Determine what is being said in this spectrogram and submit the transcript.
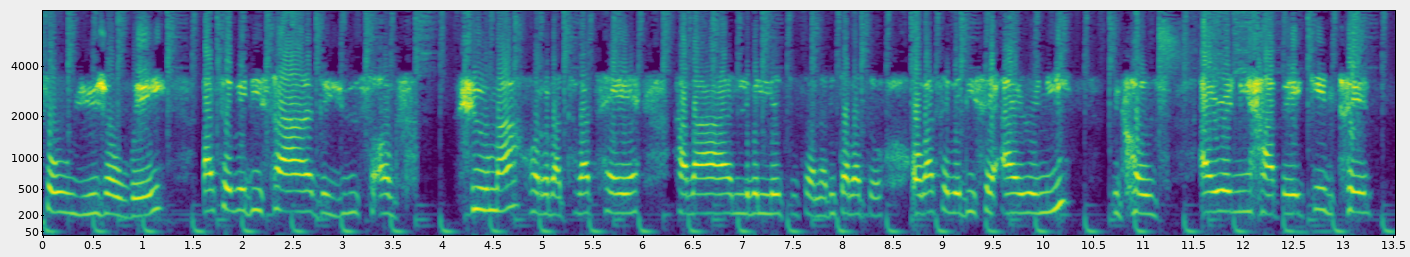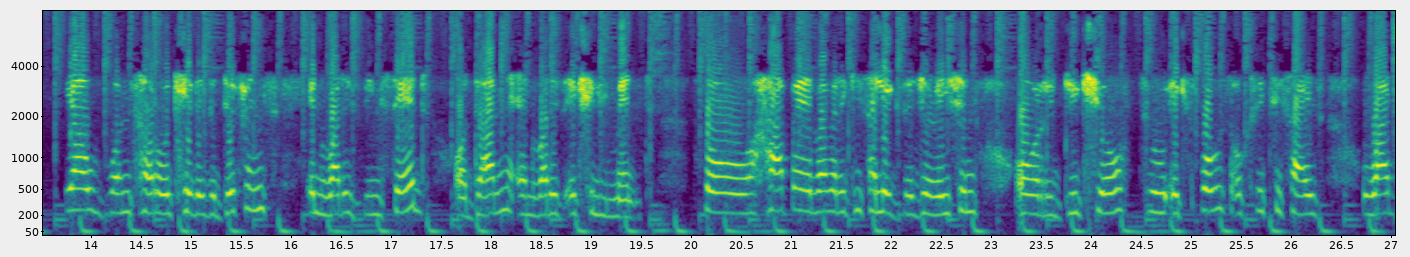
so usual way. Ba sebedisa the use of humor hore batho ba tshehe ha ba lebelletse tsona ditaba tseo. O ba sebedise irony because irony hape ke ntho ya ho bontsha hore okay there's a difference in what is being said or done and what is actually meant so hape ba berekisa le exaggeration or ridicule to expose or criticize what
